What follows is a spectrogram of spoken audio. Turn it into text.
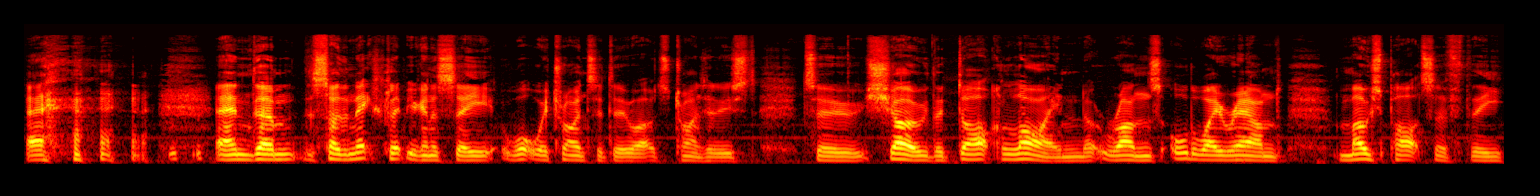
and um, so the next clip you're going to see, what we're trying to do, I was trying to do is to show the dark line that runs all the way around most parts of the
